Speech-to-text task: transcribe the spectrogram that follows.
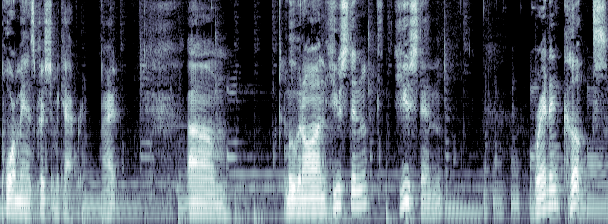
poor man's Christian McCaffrey. All right. Um, moving on, Houston. Houston. Brandin Cooks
